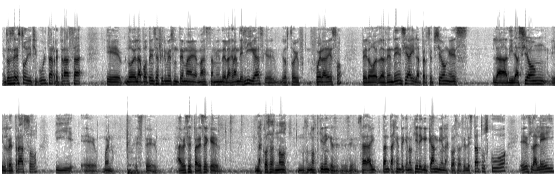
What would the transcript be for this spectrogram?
Entonces esto dificulta, retrasa. Eh, lo de la potencia firme es un tema más también de las grandes ligas, que yo estoy fuera de eso, pero la tendencia y la percepción es la dilación, el retraso y, eh, bueno, este, a veces parece que las cosas no, no, quieren que, o sea, hay tanta gente que no quiere que cambien las cosas. El status quo es la ley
